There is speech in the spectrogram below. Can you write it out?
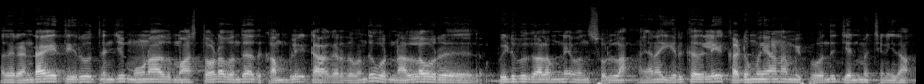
அது ரெண்டாயிரத்தி இருபத்தஞ்சி மூணாவது மாதத்தோட வந்து அது கம்ப்ளீட் ஆகிறது வந்து ஒரு நல்ல ஒரு விடுவு காலம்னே வந்து சொல்லலாம். ஏன்னா இருக்கிறதுலே கடுமையான அமைப்பு வந்து ஜென்மச்சனி தான்.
